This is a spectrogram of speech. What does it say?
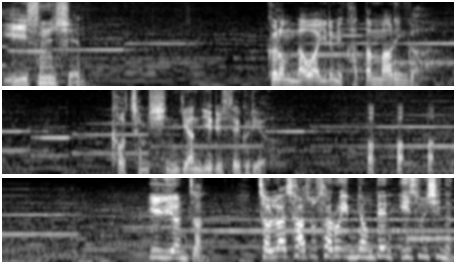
이순신. 그럼 나와 이름이 같단 말인가? 거참 신기한 일일세 그려. 1년 전 전라사수사로 임명된 이순신은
